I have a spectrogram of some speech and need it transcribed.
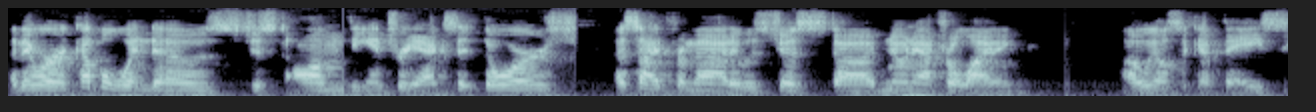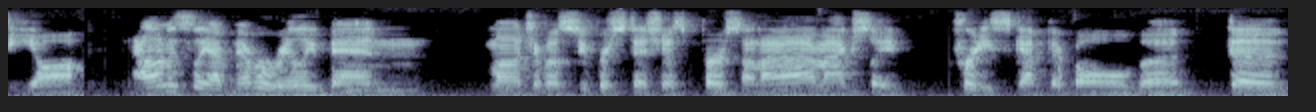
And there were a couple windows just on the entry exit doors. Aside from that, it was just uh, no natural lighting. Uh, we also kept the AC off. Honestly, I've never really been much of a superstitious person. I'm actually pretty skeptical, but the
